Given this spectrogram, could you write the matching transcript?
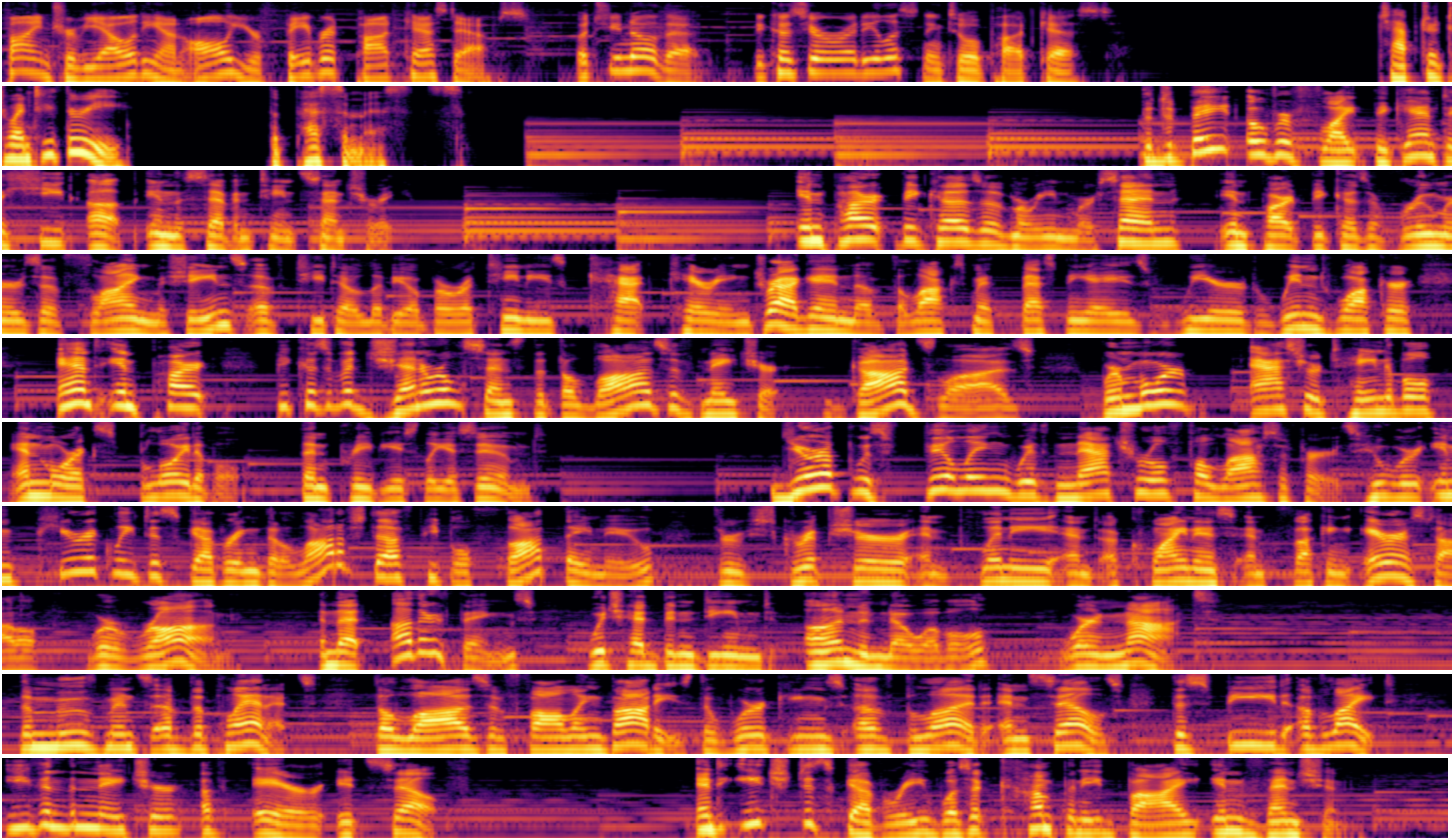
Find Triviality on all your favorite podcast apps. but you know that because you're already listening to a podcast. Chapter 23 The Pessimists. The debate over flight began to heat up in the 17th century. In part because of Marin Mersenne, in part because of rumors of flying machines, of Tito Livio Burattini's cat carrying dragon, of the locksmith Besnier's weird windwalker, and in part because of a general sense that the laws of nature, God's laws, were more ascertainable and more exploitable than previously assumed. Europe was filling with natural philosophers who were empirically discovering that a lot of stuff people thought they knew through scripture and Pliny and Aquinas and fucking Aristotle were wrong, and that other things, which had been deemed unknowable, were not. The movements of the planets, the laws of falling bodies, the workings of blood and cells, the speed of light, even the nature of air itself and each discovery was accompanied by invention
